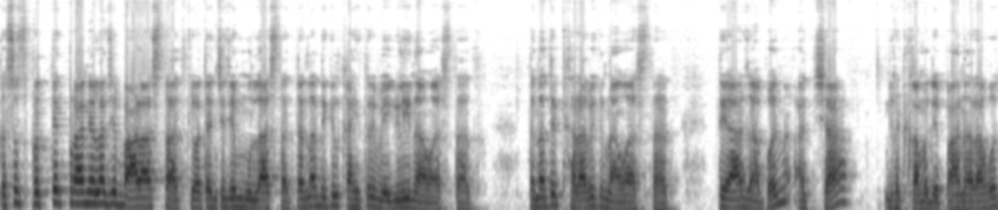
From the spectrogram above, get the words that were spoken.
तसंच प्रत्येक प्राण्याला जे बाळ असतात किंवा त्यांचे जे मुलं असतात त्यांना देखील काहीतरी वेगळी नावं असतात. त्यांना ते ठराविक नावं असतात. ते आज आपण आजच्या घटकामध्ये पाहणार आहोत.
